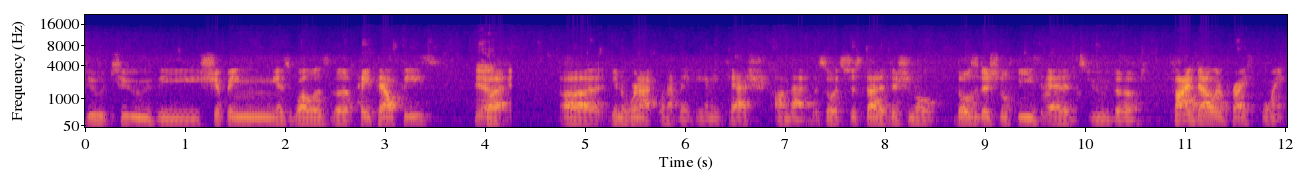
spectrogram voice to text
due to the shipping as well as the PayPal fees. Yeah. But uh, you know, we're not we're not making any cash on that. But so it's just that additional those additional fees Right. added to the five dollar price point.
